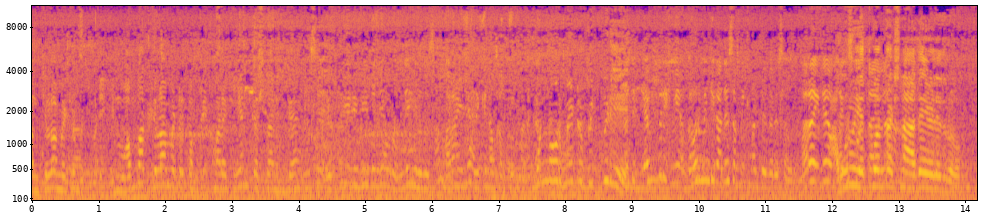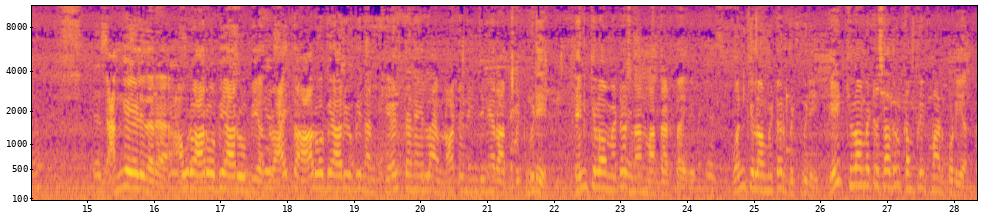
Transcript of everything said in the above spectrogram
ಒಂದ್ ಕಿಲೋಮೀಟರ್ ಬಿಟ್ಬಿಡಿ. ಇನ್ನು ಒಂಬತ್ತು ಕಿಲೋಮೀಟರ್ ಕಂಪ್ಲೀಟ್ ಮಾಡಕ್ಕೆ ಏನ್ ಕಷ್ಟ ನಿಮ್ಗೆ? ಮುನ್ನೂರು ಮೀಟರ್ ಬಿಟ್ಬಿಡಿ. ಗೌರ್ಮೆಂಟ್ಗೆ ಅದೇ ಸಬ್ಮಿಟ್ ಮಾಡ್ತಾ ಇದ್ದಾರೆ. ಮರ ಇದೆ ಅವರು ಎತ್ಕೊಂಡ ತಕ್ಷಣ ಅದೇ ಹೇಳಿದ್ರು. ಹಂಗೆ ಹೇಳಿದ್ದಾರೆ. ಅವರು R O B R O B ಅಂದ್ರು. ಆಯ್ತು R O B R U B ನಾನು ಕೇಳ್ತಾನೆ ಇಲ್ಲ. I am not an engineer ಅದು ಬಿಟ್ಬಿಡಿ. ಟೆನ್ ಕಿಲೋಮೀಟರ್ಸ್ ನಾನು ಮಾತಾಡ್ತಾ ಇದ್ದೀನಿ. ಒನ್ ಕಿಲೋಮೀಟರ್ ಬಿಟ್ಬಿಡಿ. ಏಟ್ ಕಿಲೋಮೀಟರ್ಸ್ ಆದ್ರೂ ಕಂಪ್ಲೀಟ್ ಮಾಡಿಕೊಡಿ ಅಂತ.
